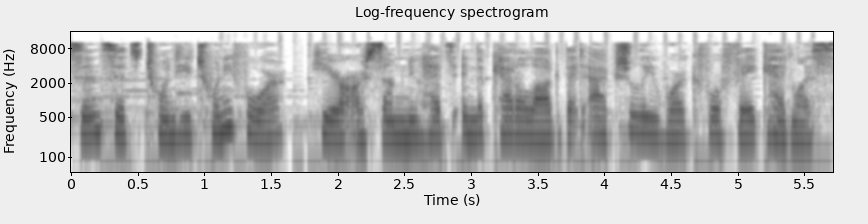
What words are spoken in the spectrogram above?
Since it's 2024, here are some new heads in the catalog that actually work for fake headless.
